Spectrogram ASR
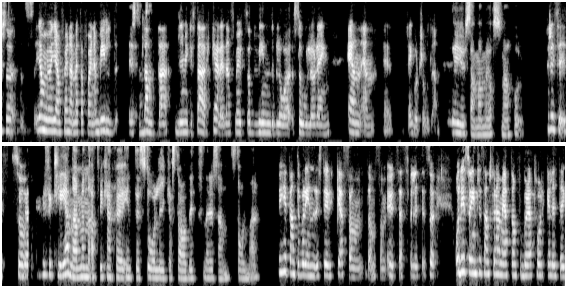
Så, jämför den här metaforen, en vild eh, planta blir mycket starkare, den som är utsatt vind, blå, sol och regn, än en eh, trädgårdsodlad. Det är ju samma med oss människor. Precis. Så... Vi är för klena men att vi kanske inte står lika stadigt när det sen stormar. Vi hittar inte vår inre styrka som de som utsätts för lite. Så, och det är så intressant för det här med att de får börja torka lite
